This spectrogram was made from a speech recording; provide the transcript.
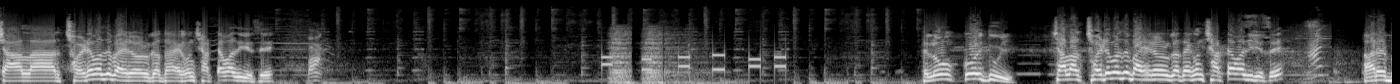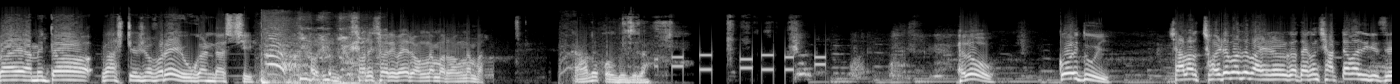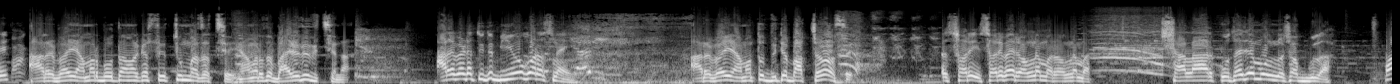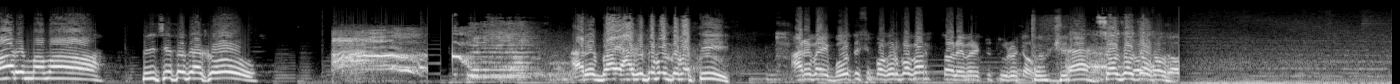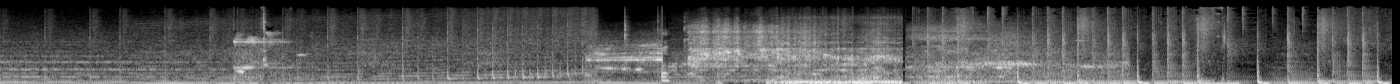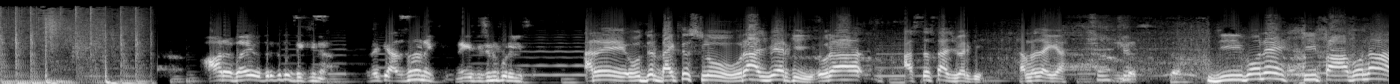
শালার ছয়টা বাজে বাইরে হওয়ার কথা এখন সাতটা বাজে গেছে। হ্যালো কই তুই? শালার ছয়টা বাজে বাইরে হওয়ার কথা এখন সাতটা বাজে গেছে। আরে ভাই আমি তো রাষ্ট্রীয় সফরে উগান্ডা আসছি। সরি সরি ভাই রং নাম্বার রং নাম্বার কারে কল দিয়ে দিলাম হ্যালো কই তুই? শালার ছয়টা বাজে বাইরে হওয়ার কথা এখন সাতটা বাজে গেছে। আরে ভাই আমার বউ তো আমার কাছ থেকে চুম্মা যাচ্ছে আমার তো বাইরে দিচ্ছে না। আরে বেটা তুই তো বিয়েও করস নাই। আরে ভাই আমার তো দুইটা বাচ্চাও আছে। সরি সরি ভাই রং নাম্বার রং নাম্বার শালার কোথায় যে মূল্য সবগুলা? আরে মামা পিছে তো দেখো। আরে ভাই আগে তো বলতে পারতি। আরে ভাই বহুত এসে পকর পকর চল এবার একটু টুরে চল হ্যাঁ চল চল চল। আরে ভাই ওদেরকে তো দেখি না। ওরা কি আসবে না নাকি? নাকি পিছনে পড়ে গেছে? আরে ওদের বাইক তো স্লো ওরা আসবে আর কি। ওরা আস্তে আস্তে আসবে আর কি। আমরা জায়গা। জীবনে কি পাবো না?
